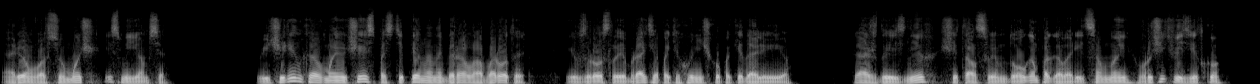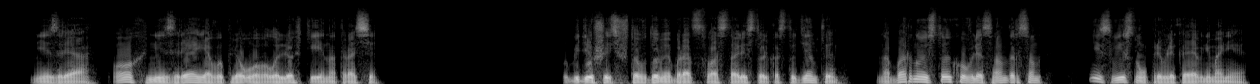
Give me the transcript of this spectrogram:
Орем во всю мощь и смеемся. Вечеринка в мою честь постепенно набирала обороты, и взрослые братья потихонечку покидали ее. Каждый из них считал своим долгом поговорить со мной, вручить визитку. Не зря, ох, не зря я выплевывал легкие на трассе. Убедившись, что в доме братства остались только студенты, на барную стойку влез Андерсон и свистнул, привлекая внимание.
